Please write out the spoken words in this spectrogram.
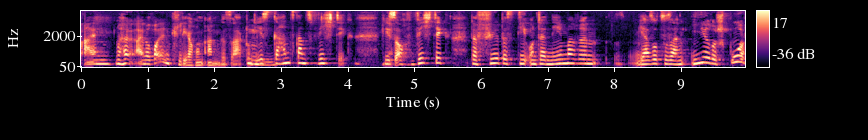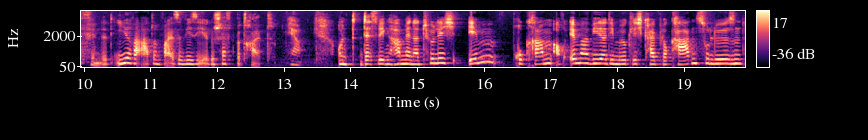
ein, eine Rollenklärung angesagt. Und mhm. die ist mhm. ganz, ganz wichtig. Die ja. ist auch wichtig dafür, dass die Unternehmerin ja sozusagen ihre Spur findet, ihre Art und Weise, wie sie ihr Geschäft betreibt. Ja, und deswegen haben wir natürlich im Programm auch immer wieder die Möglichkeit, Blockaden zu lösen,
